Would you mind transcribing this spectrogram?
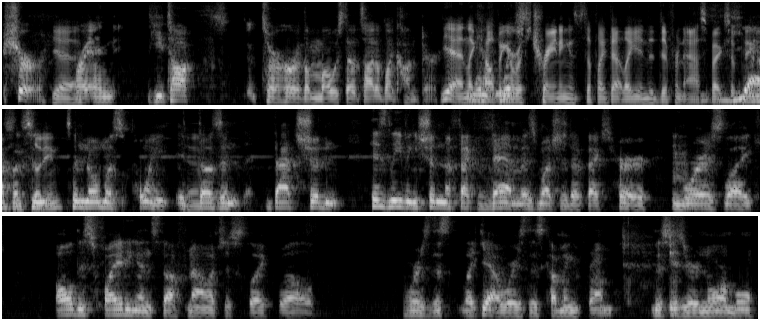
sure Yeah. right and he talked to her the most outside of like hunter Yeah, and like Which- helping her with training and stuff like that, like in the different aspects of yeah, things but and to, studying. to Noma's point, it Yeah. doesn't. That shouldn't. His leaving shouldn't affect them as much as it affects her. Mm. Whereas, like all this fighting and stuff now, it's just like, well, where's this? Like, yeah, where's this coming from? This is your normal.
